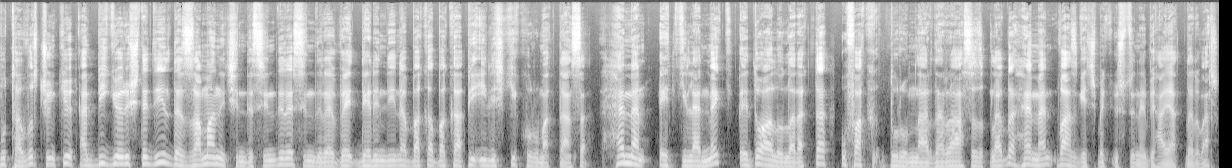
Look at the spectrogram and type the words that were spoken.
bu tavır. Çünkü yani bir görüşte değil de zaman içinde sindire sindire ve derinliğine baka baka bir ilişki kurmaktansa hemen etkilenmek ve doğal olarak da ufak durumlarda, rahatsızlıklarda hemen vazgeçmek üstüne bir hayatları var.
